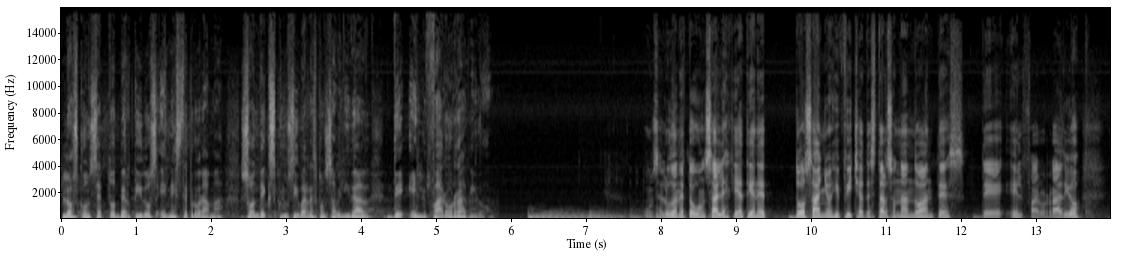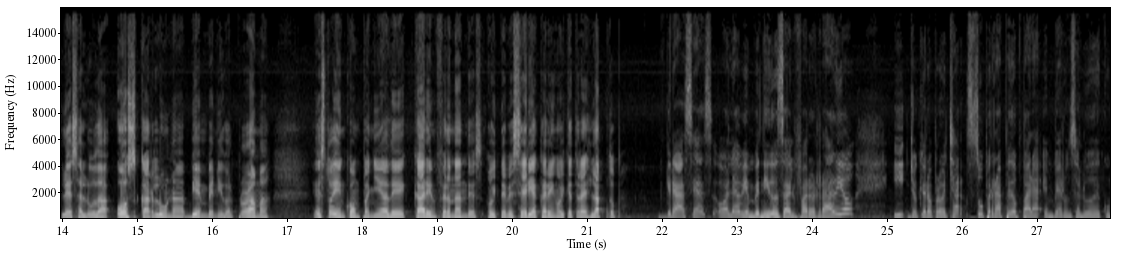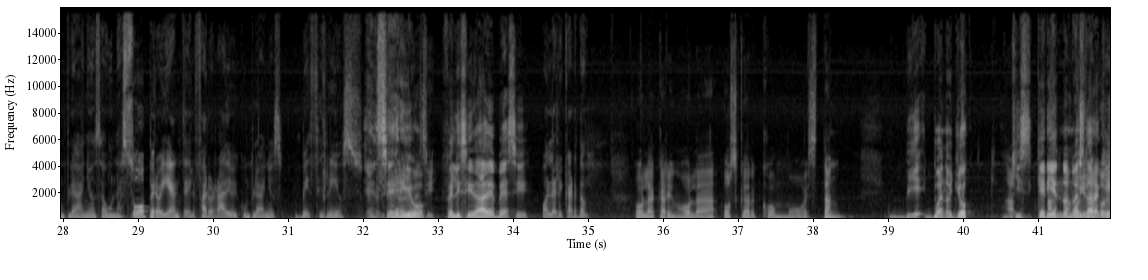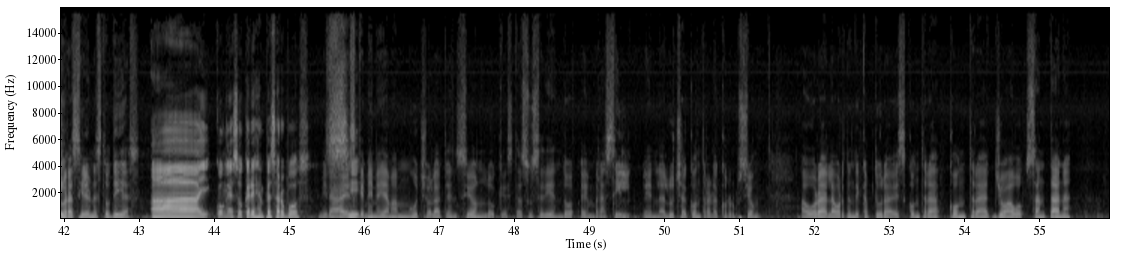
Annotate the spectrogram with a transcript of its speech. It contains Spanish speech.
Los conceptos vertidos en este programa son de exclusiva responsabilidad de El Faro Radio. Un saludo a Neto González, que ya tiene dos años y fichas de estar sonando antes de El Faro Radio. Le saluda Oscar Luna, bienvenido al programa. Estoy en compañía de Karen Fernández. Hoy te ves seria, Karen, hoy que traes laptop. Gracias. Hola, bienvenidos a El Faro Radio. Y yo quiero aprovechar súper rápido para enviar un saludo de cumpleaños a una súper oyente del Faro Radio y cumpleaños, Bessie Ríos. ¿En serio? Felicidades, Bessie. Hola, Ricardo. Hola, Karen. Hola, Oscar. ¿Cómo están? bueno, yo ah, queriendo no estar algo aquí. de Brasil en estos días. Ah, con eso querés empezar vos. Mira, es que a mí me llama mucho la atención lo que está sucediendo en Brasil en la lucha contra la corrupción. Ahora la orden de captura es contra, contra Joao Santana,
